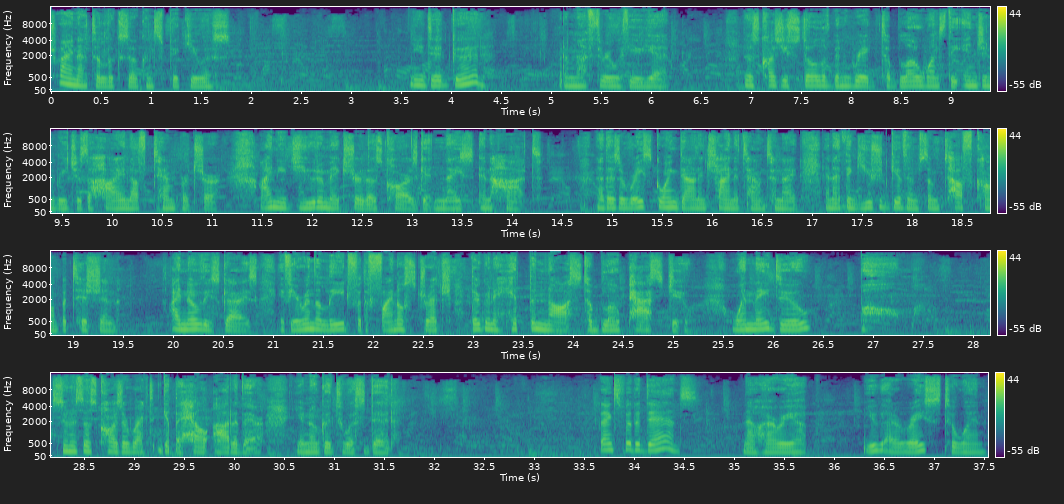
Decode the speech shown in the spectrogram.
Try not to look so conspicuous. You did good, but I'm not through with you yet. Those cars you stole have been rigged to blow once the engine reaches a high enough temperature. I need you to make sure those cars get nice and hot. Now, there's a race going down in Chinatown tonight, and I think you should give them some tough competition. I know these guys. If you're in the lead for the final stretch, they're gonna hit the NOS to blow past you. When they do, soon as those cars are wrecked, get the hell out of there. You're no good to us dead. Thanks for the dance. Now hurry up. You got a race to win.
